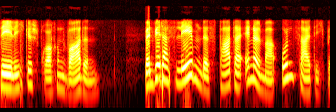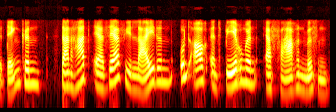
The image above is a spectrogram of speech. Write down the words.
selig gesprochen worden. Wenn wir das Leben des Pater Engelmar unzeitig bedenken, dann hat er sehr viel Leiden und auch Entbehrungen erfahren müssen.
